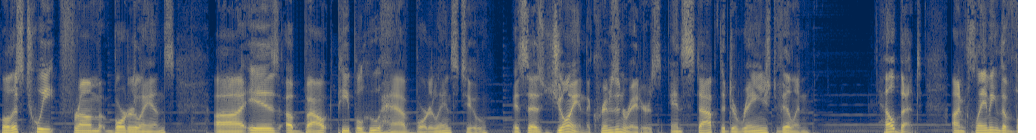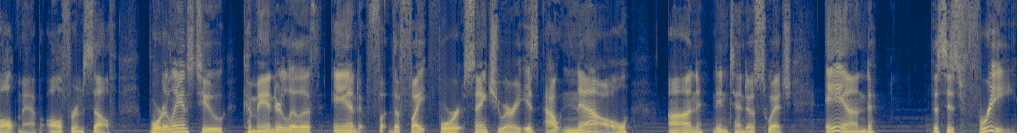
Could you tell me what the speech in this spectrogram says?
Well, this tweet from Borderlands uh, is about people who have Borderlands 2. It says, Join the Crimson Raiders and stop the deranged villain hellbent on claiming the vault map all for himself. Borderlands 2 Commander Lilith and F- the Fight for Sanctuary is out now on Nintendo Switch. And this is free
